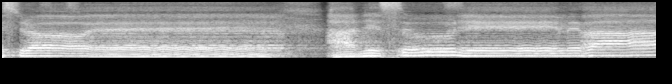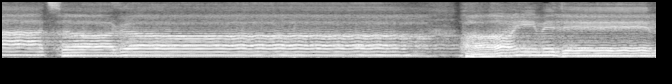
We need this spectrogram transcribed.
Yisroel Hanisunim Vatzoro Oimidim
